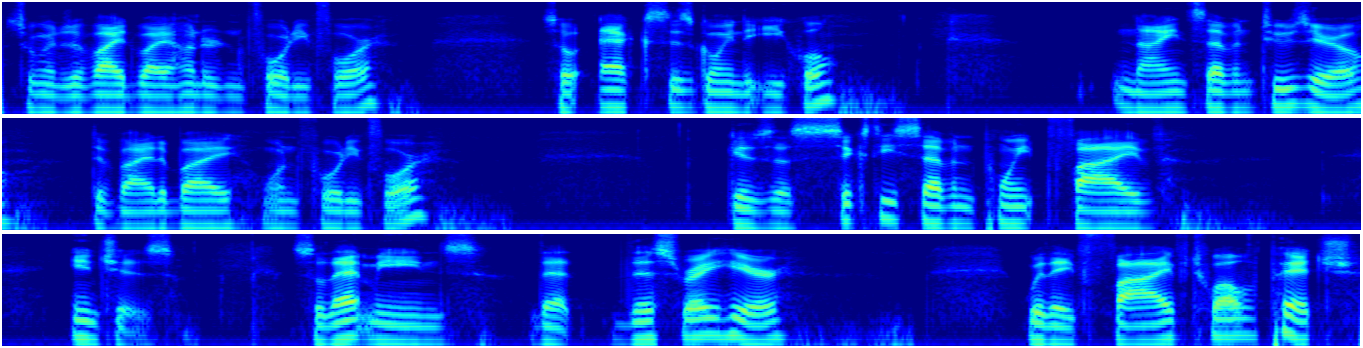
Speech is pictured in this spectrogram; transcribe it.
so we're going to divide by 144. So x is going to equal 9720 divided by 144 gives us 67.5 inches. So that means that this right here with a 512 pitch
